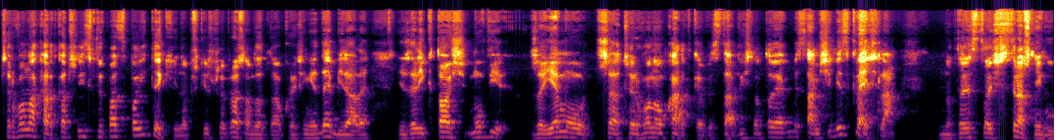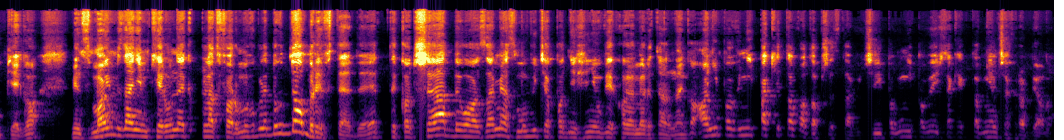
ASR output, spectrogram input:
czerwona kartka, czyli wypad z polityki. No przecież przepraszam za to określenie debil, ale jeżeli ktoś mówi, że jemu trzeba czerwoną kartkę wystawić, no to jakby sam siebie skreśla no to jest coś strasznie głupiego. Więc moim zdaniem kierunek Platformy w ogóle był dobry wtedy, tylko trzeba było zamiast mówić o podniesieniu wieku emerytalnego, oni powinni pakietowo to przedstawić, czyli powinni powiedzieć tak, jak to w Niemczech robiono.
